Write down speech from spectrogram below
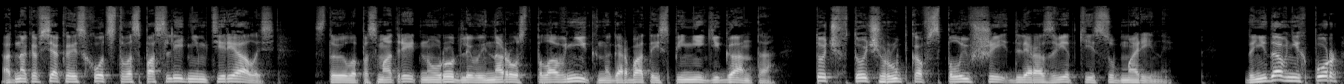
Однако всякое сходство с последним терялось. Стоило посмотреть на уродливый нарост плавник на горбатой спине гиганта, точь-в-точь точь рубка всплывшей для разведки субмарины. До недавних пор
